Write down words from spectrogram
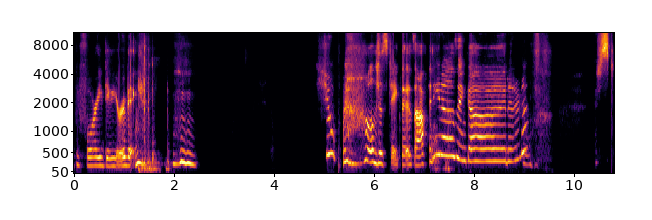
before you do your ribbing. Shoot. we'll just take those off the needles and go. Just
